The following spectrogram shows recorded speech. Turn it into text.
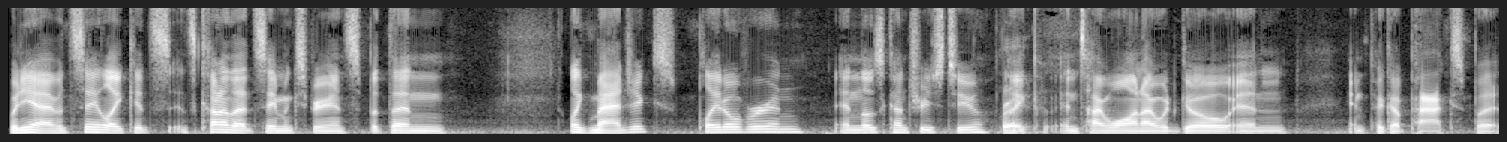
but yeah, I would say like it's it's kind of that same experience, but then like Magic's played over in in those countries too. Right. Like in Taiwan, I would go and and pick up packs, but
